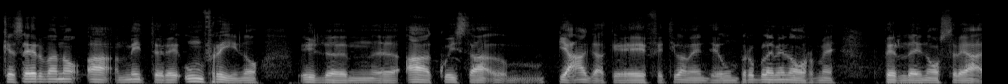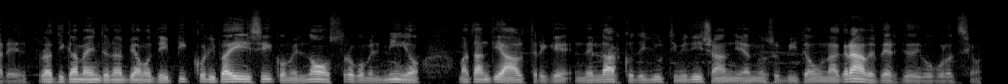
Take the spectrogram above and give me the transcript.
che servano a mettere un freno il, ehm, a questa ehm, piaga che è effettivamente un problema enorme per le nostre aree. Praticamente noi abbiamo dei piccoli paesi come il nostro, come il mio, ma tanti altri che nell'arco degli ultimi dieci anni hanno subito una grave perdita di popolazione.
